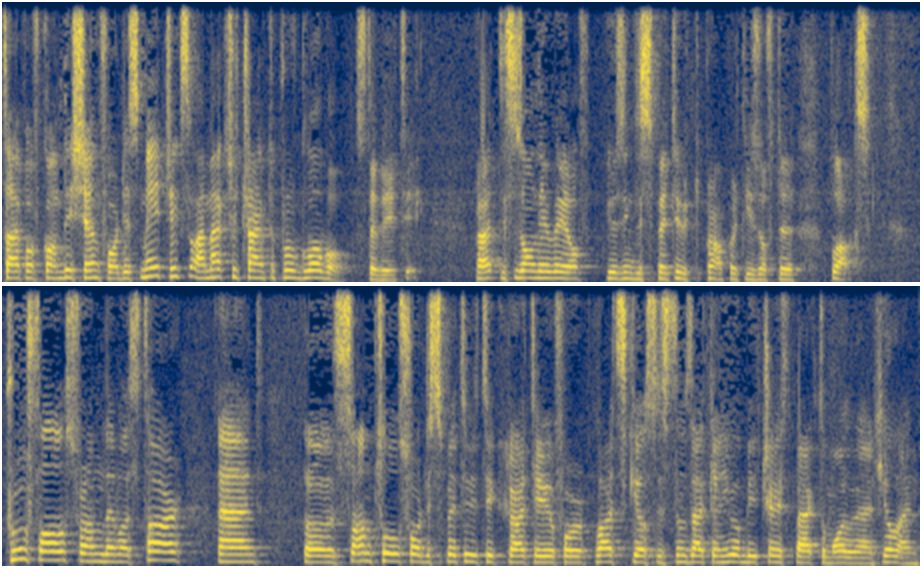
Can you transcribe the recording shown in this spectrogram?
type of condition for this matrix, I'm actually trying to prove global stability. Right? This is only a way of using the dissipativity properties of the blocks. Proof follows from lemma star and uh, some tools for dissipativity criteria for large-scale systems that can even be traced back to Moylan and Hill and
